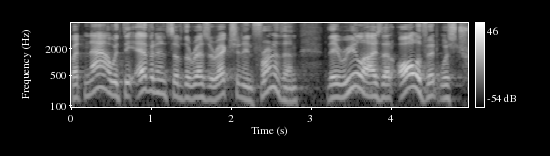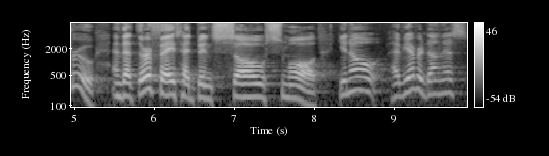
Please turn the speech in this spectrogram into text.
But now with the evidence of the resurrection in front of them, they realized that all of it was true and that their faith had been so small. You know, have you ever done this?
